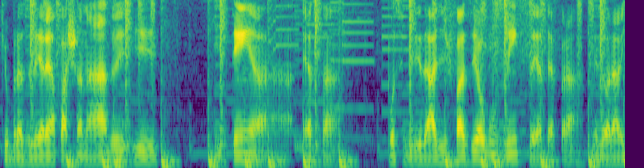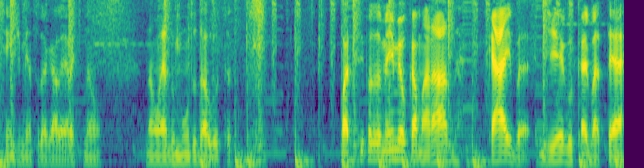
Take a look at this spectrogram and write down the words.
que o brasileiro é apaixonado e, e, e tem a, essa possibilidade de fazer alguns links aí até para melhorar o entendimento da galera que não não é do mundo da luta. Participa também meu camarada Caiba, Diego Caibaté,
